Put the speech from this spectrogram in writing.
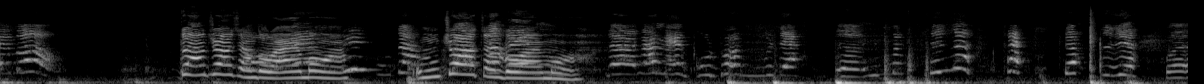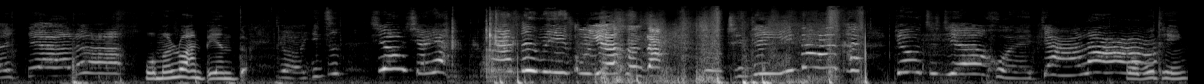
A 梦。对啊，就要讲哆啦 A 梦啊。我们就要讲哆啦 A 梦啊。我们乱编的。有一只小小鸭，它的屁股也很大，母亲节一打开就直接回家啦。我不听。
